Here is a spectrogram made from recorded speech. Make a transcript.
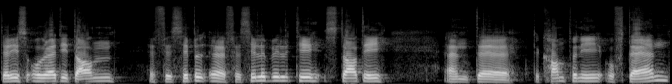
There is already done a, a feasibility study and uh, the company of Dan,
